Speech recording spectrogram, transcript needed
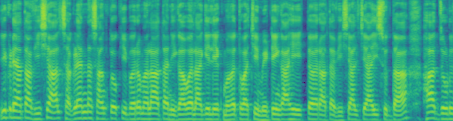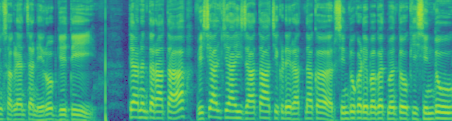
इकडे आता विशाल सगळ्यांना सांगतो की बरं मला आता निघावं लागेल एक महत्त्वाची मीटिंग आहे तर आता विशालची आईसुद्धा हात जोडून सगळ्यांचा निरोप घेते. त्यानंतर आता विशालची आई जाताच इकडे रत्नाकर. सिंधूकडे बघत म्हणतो की सिंधू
